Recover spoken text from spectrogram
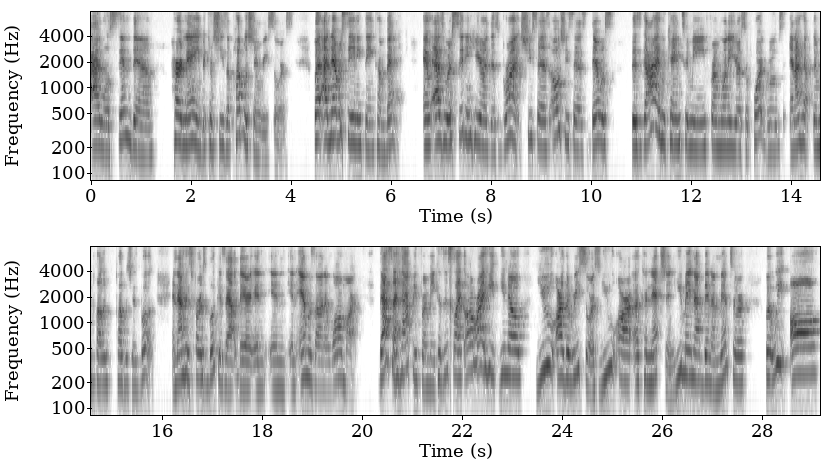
I will send them her name because she's a publishing resource. But I never see anything come back. And as we're sitting here at this brunch, she says, "Oh, she says there was this guy who came to me from one of your support groups and I helped him pub- publish his book. And now his first book is out there in, in, in Amazon and Walmart. That's a happy for me because it's like, all right, he, you know, you are the resource. You are a connection. You may not been a mentor, but we all,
